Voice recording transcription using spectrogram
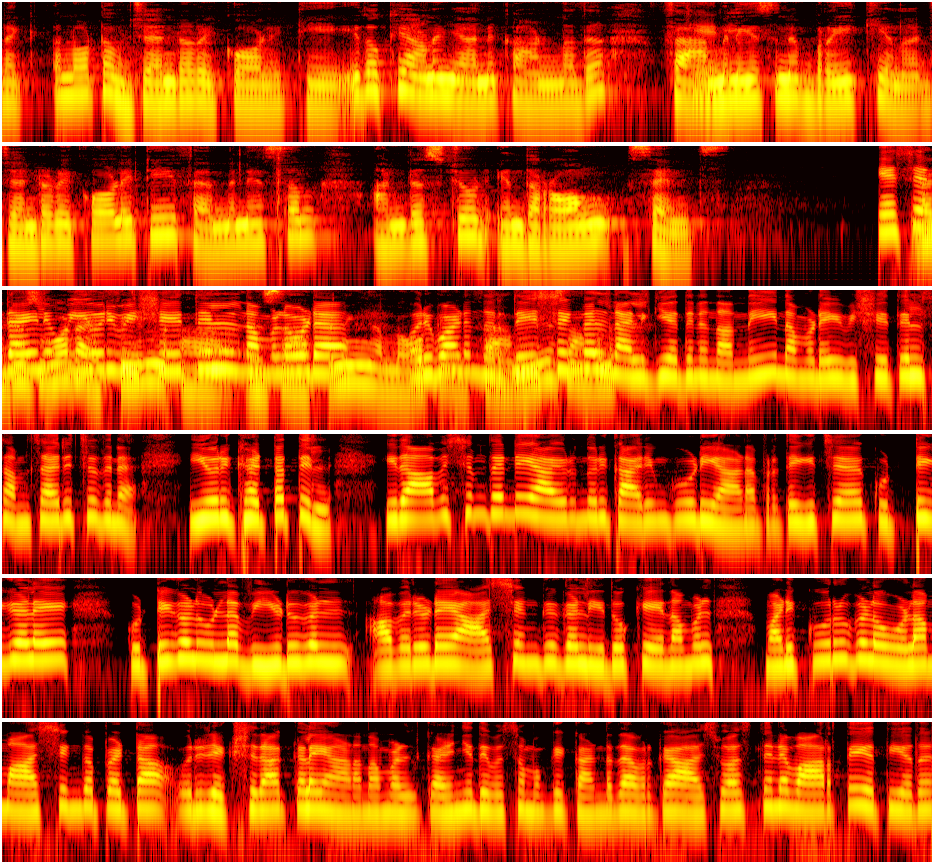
like lot of gender equality ഇതൊക്കെയാണ് ഞാൻ കാണുന്നത് ഫാമിലീസിനെ ബ്രേക്ക് ചെയ്യുന്നത്. Gender equality feminism understood in the wrong sense yes എന്തായാലും ഈ ഒരു വിഷയത്തിൽ uh, നമ്മളോട് ഒരുപാട്. നിർദ്ദേശങ്ങൾ നൽകിയതിന് നന്ദി. നമ്മുടെ ഈ വിഷയത്തിൽ സംസാരിച്ചതിന് ഈ ഒരു ഘട്ടത്തിൽ ഇത് ആവശ്യം തന്നെയായിരുന്ന ഒരു കാര്യം കൂടിയാണ്. പ്രത്യേകിച്ച് കുട്ടികളെ കുട്ടികളുള്ള വീടുകൾ അവരുടെ ആശങ്കകൾ ഇതൊക്കെ നമ്മൾ മണിക്കൂറുകളോളം ആശങ്കപ്പെട്ട ഒരു രക്ഷിതാക്കളെയാണ് നമ്മൾ കഴിഞ്ഞ ദിവസമൊക്കെ കണ്ടത്. അവർക്ക് ആശ്വാസത്തിന്റെ വാർത്ത എത്തിയത്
